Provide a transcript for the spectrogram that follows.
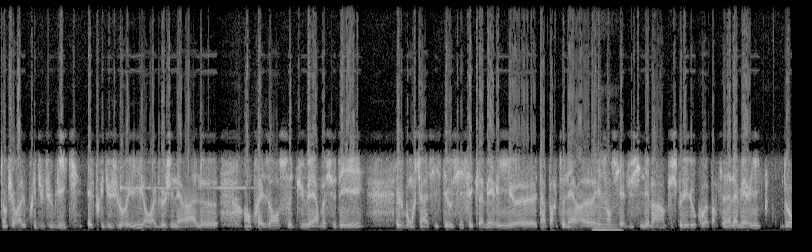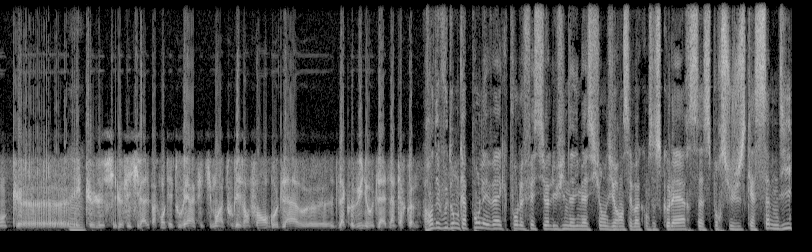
Donc il y aura le prix du public et le prix du jury. En règle générale, en présence du maire, Monsieur Dehé. Bon, je tiens à insister aussi, c'est que la mairie est un partenaire mmh. essentiel du cinéma, hein, puisque les locaux appartiennent à la mairie. Donc, euh, et mm. que le, festival, par contre, est ouvert effectivement à tous les enfants, au-delà euh, de la commune et au-delà de l'intercom. Rendez-vous donc à Pont-l'Évêque pour le festival du film d'animation durant ses vacances scolaires. Ça se poursuit jusqu'à samedi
